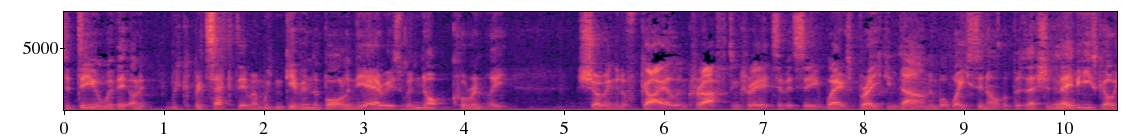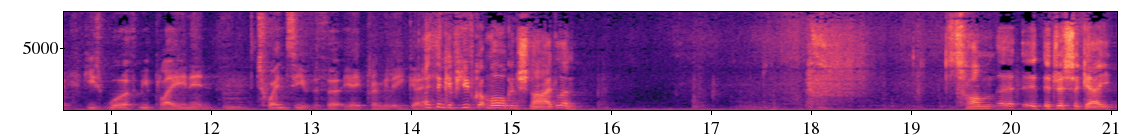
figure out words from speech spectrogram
to deal with it. On it. We can protect him and we can give him the ball in the areas we're not currently showing enough guile and craft and creativity where it's breaking down and we're wasting all the possession. Yeah. Maybe he's going, he's worth me playing in 20 of the 38 Premier League games. I think if you've got Morgan Schneiderlin, Tom, uh, Idrissa Gueye,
